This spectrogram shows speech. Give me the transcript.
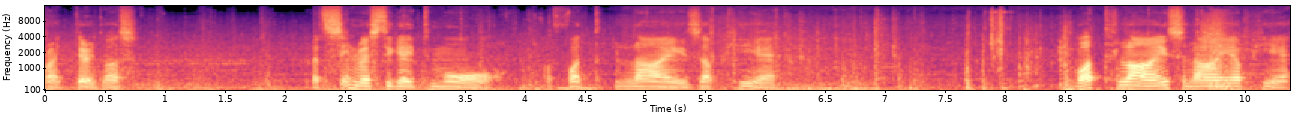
Right, there it was. Let's investigate more of what lies up here. What lies lie up here?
